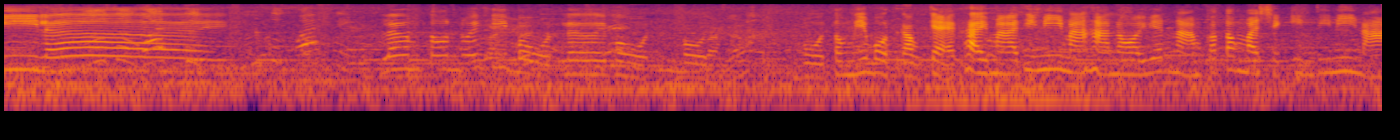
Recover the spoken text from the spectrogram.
นี่เลย รู้สึกว่าสิเริ่มต้นด้วยที่โบสถ์เลยโบสถ์โบสถ์ โบสถ์ตรงนี้โบสถ์เก่าแก่ใครมาที่นี่มาฮานอยเวียดนามก็ต้องมาเช็คอินที่นี่นะ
